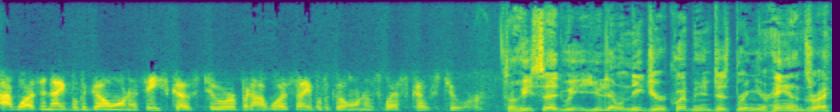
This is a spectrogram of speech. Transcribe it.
I wasn't able to go on his East Coast tour, but I was able to go on his West Coast tour. So he said, "We, you don't need your equipment; just bring your hands, right?"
